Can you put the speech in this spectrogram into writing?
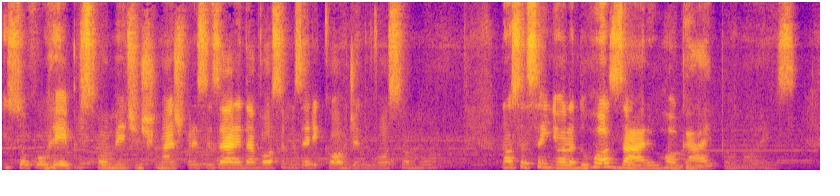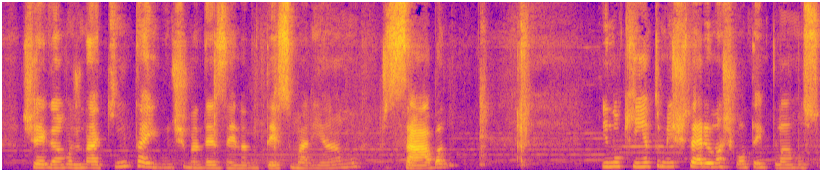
e socorrei principalmente os que mais precisarem da vossa misericórdia e do vosso amor. Nossa Senhora do Rosário, rogai por nós. Chegamos na quinta e última dezena do texto mariano, de sábado. E no quinto mistério nós contemplamos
